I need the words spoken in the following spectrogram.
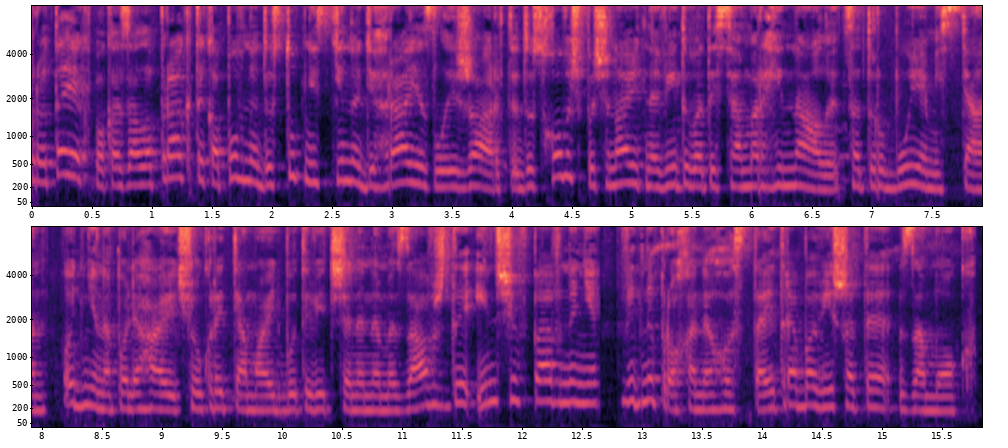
Проте, як показала практика, повна доступність іноді грає злий жарт. До сховищ починають навідуватися маргінали. Це турбує містян. Одні наполягають, що укриття мають бути відчиненими завжди, інші впевнені, від непроханих гостей треба вішати замок.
